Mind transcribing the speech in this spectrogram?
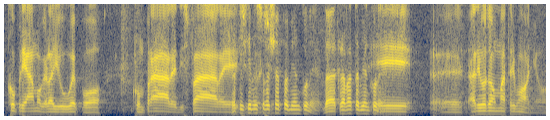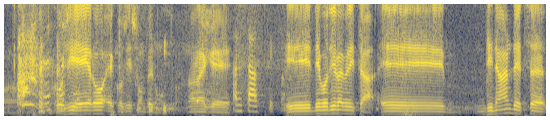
scopriamo che la Juve può comprare, disfare. Ma ti sei messo la sciarpa bianconera, la cravatta bianconera? e eh, arrivo da un matrimonio, così ero e così sono venuto. Non è che... Fantastico. E devo dire la verità, eh, di Nandez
